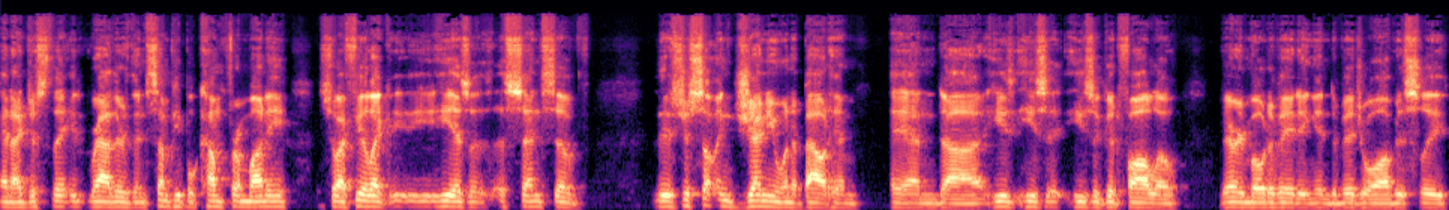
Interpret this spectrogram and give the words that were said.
And I just think rather than some people come from money, so I feel like he has a, a sense of there's just something genuine about him, and uh, he's he's a, he's a good follow, very motivating individual, obviously,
